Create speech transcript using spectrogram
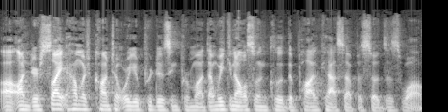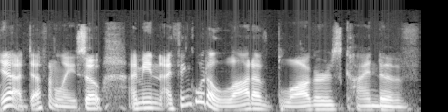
uh, on your site? How much content were you producing per month? And we can also include the podcast episodes as well. Yeah, definitely. So, I mean, I think what a lot of bloggers kind of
